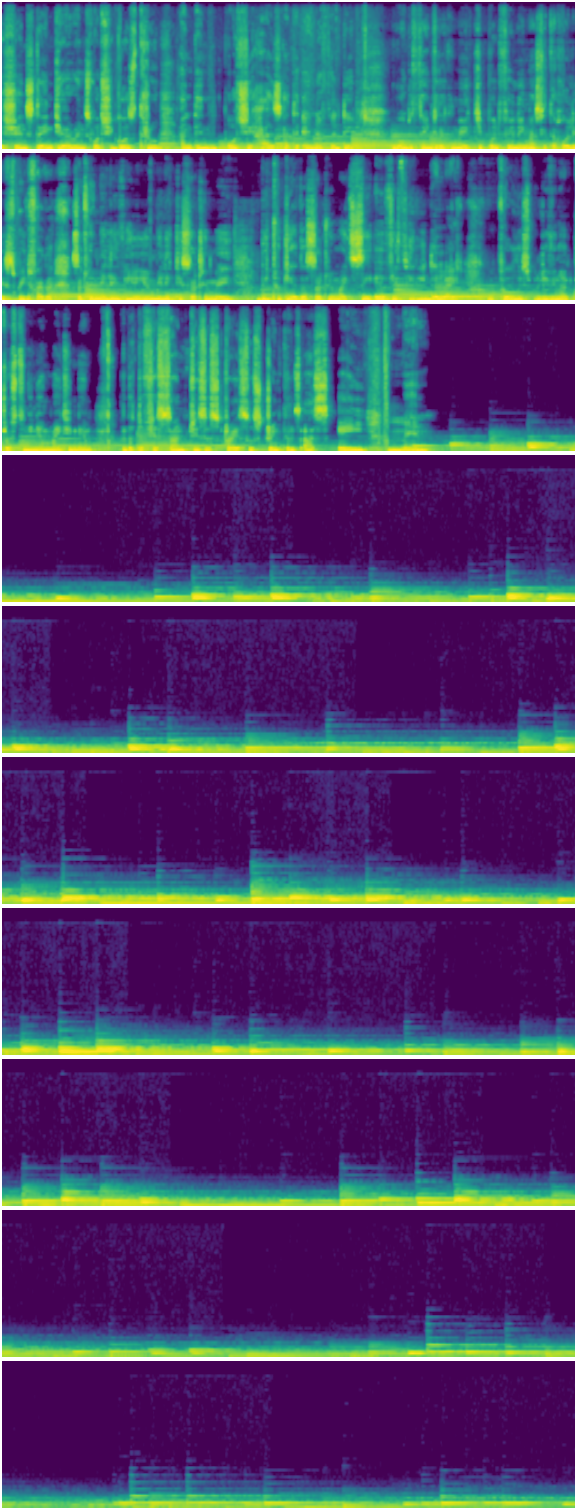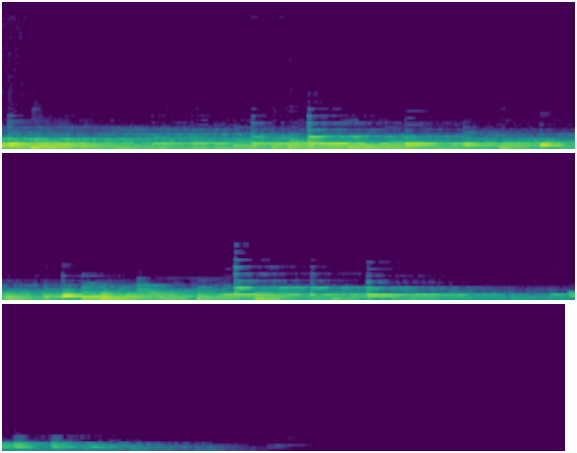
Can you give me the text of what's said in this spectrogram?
patience, the endurance, what she goes through, and then what she has at the end of the day. We want to thank you that may keep on filling us with the Holy Spirit, Father, so that we may live in humility, so that we may be together, so that we might see everything in the light. We pray all this believing and trusting in your mighty name and that of your Son, Jesus Christ, who strengthens us. Amen.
